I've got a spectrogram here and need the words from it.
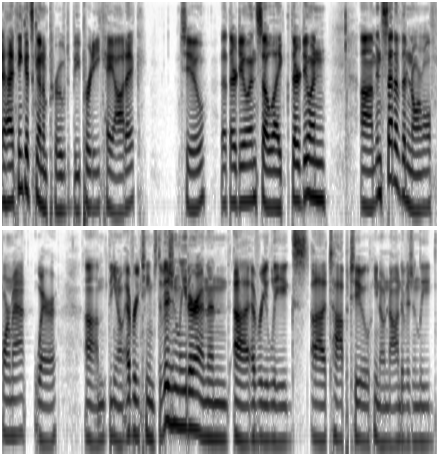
I think it's going to prove to be pretty chaotic too that they're doing. So like they're doing um, instead of the normal format where um, you know every team's division leader and then uh, every league's uh, top two you know non-division league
